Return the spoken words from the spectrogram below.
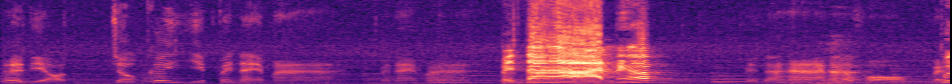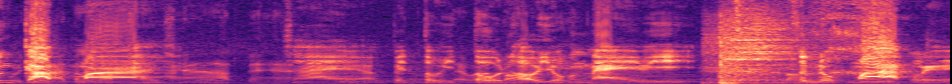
เออเดี๋ยวโจ๊กเกอร์ฮิตไปไหนมาไปไหนมา เป็นทหารนะครับ เป็นทหารครับผมป็นเพิ่งกลับมาผู้ชยต้องรับใช้ชาตินะฮะ ใช่อะเป็นตุ๋ยตูดเขาอยู่ข้างในพี่ สนุกมากเลย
